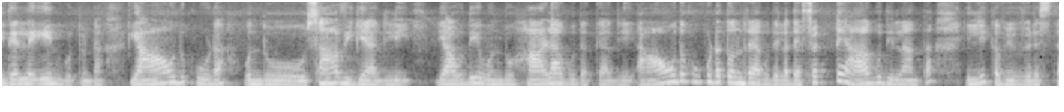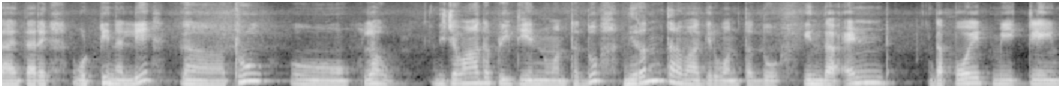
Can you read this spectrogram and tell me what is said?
ಇದೆಲ್ಲ ಏನು ಗೊತ್ತುಂಟ? ಯಾವುದು ಕೂಡ ಒಂದು ಸಾವಿಗೆ ಆಗಲಿ, ಯಾವುದೇ ಒಂದು ಹಾಳಾಗುವುದಕ್ಕಾಗಲಿ, ಯಾವುದಕ್ಕೂ ಕೂಡ ತೊಂದರೆ ಆಗುವುದಿಲ್ಲ ಅದು ಎಫೆಕ್ಟೇ ಆಗುವುದಿಲ್ಲ ಅಂತ ಇಲ್ಲಿ ಕವಿ ವಿವರಿಸ್ತಾ ಇದ್ದಾರೆ. ಒಟ್ಟಿನಲ್ಲಿ ಟ್ರೂ ಲವ್. ನಿಜವಾದ ಪ್ರೀತಿ ಎನ್ನುವಂಥದ್ದು, ನಿರಂತರವಾಗಿರುವಂಥದ್ದು. In the end the poet may claim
